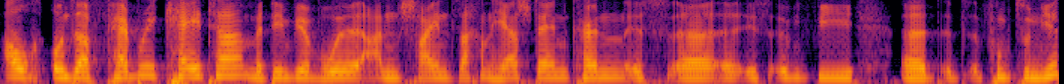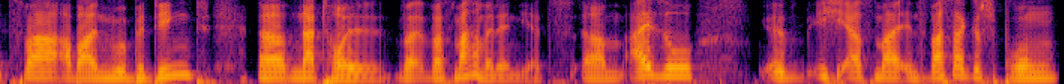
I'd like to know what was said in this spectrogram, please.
auch unser Fabricator, mit dem wir wohl anscheinend Sachen herstellen können, ist, äh, ist irgendwie, äh, funktioniert zwar, aber nur bedingt. Äh, na toll, was machen wir denn jetzt? Ähm, also, äh, ich erstmal ins Wasser gesprungen,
